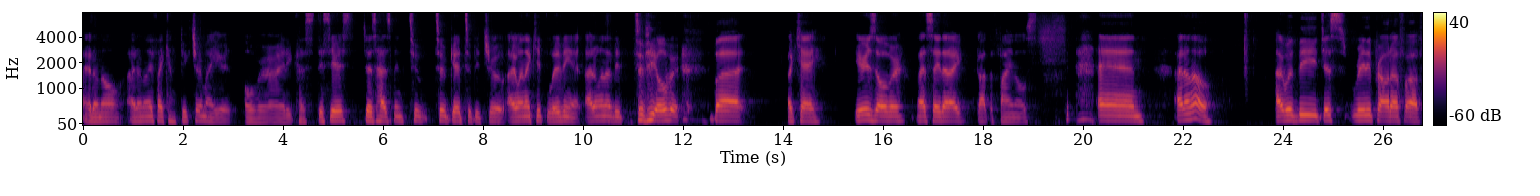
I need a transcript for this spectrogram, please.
I don't know. I don't know if I can picture my year over already because this year's just has been too too good to be true. I want to keep living it. I don't want to be to be over, but okay year is over. Let's say that I got the finals. and I don't know. I would be just really proud of, of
